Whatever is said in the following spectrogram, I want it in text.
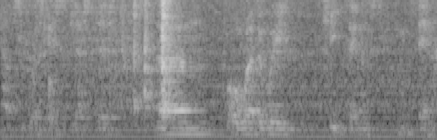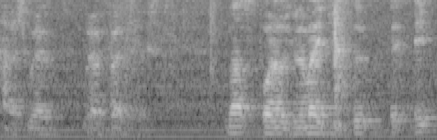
Councillor Wesley suggested, um, or whether we keep things in-house where, where appropriate. And that's the point I was going to make is that it, it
